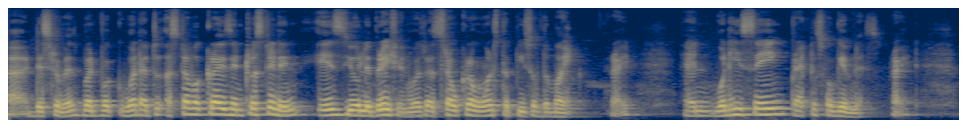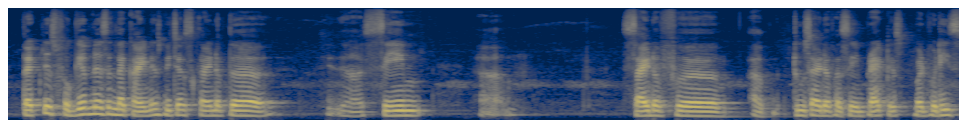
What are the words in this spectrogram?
uh, disturbance. But what Ashtavakra is interested in is your liberation. What Ashtavakra wants the peace of the mind right? And what he's saying practice forgiveness right? Practice forgiveness and the kindness which is kind of the uh, same um, side of uh, uh, two side of a same practice but what he's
